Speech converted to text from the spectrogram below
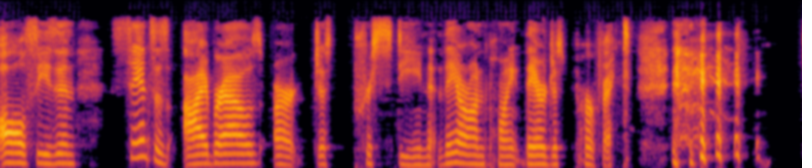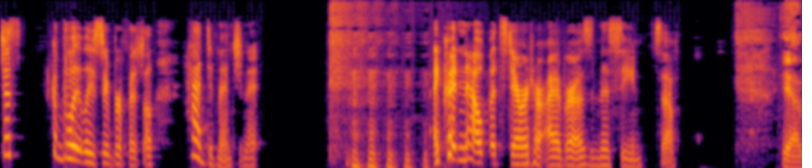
all season. Sansa's eyebrows are just pristine. They are on point. They are just perfect. just completely superficial. Had to mention it. I couldn't help but stare at her eyebrows in this scene. So Yeah,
